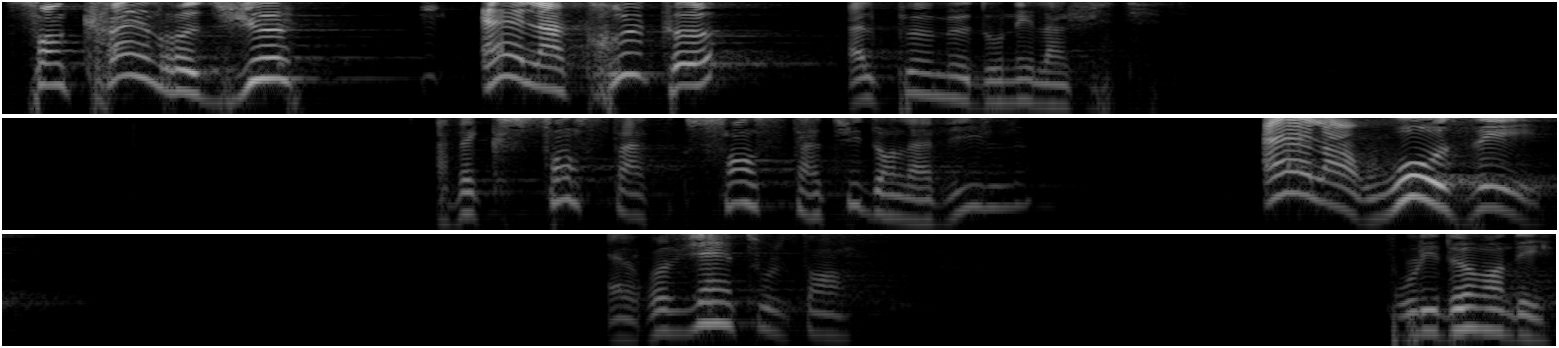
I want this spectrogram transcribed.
sans craindre Dieu, elle a cru que elle peut me donner la justice. Avec son, statut dans la ville, elle a osé. Elle revient tout le temps pour lui demander,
